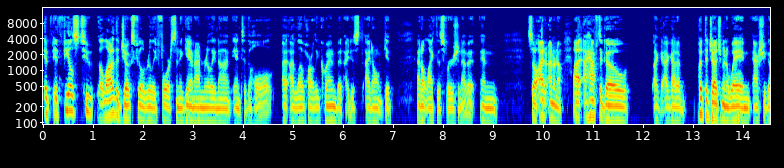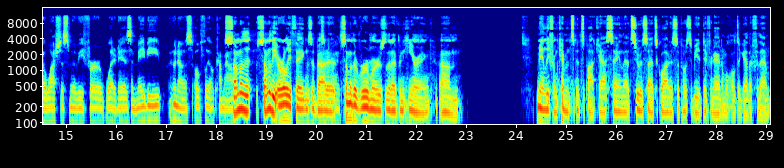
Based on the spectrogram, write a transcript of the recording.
It, it feels too. A lot of the jokes feel really forced, and again, I'm really not into the whole I, I, love Harley Quinn, but I just I don't get I don't like this version of it, and so I, I don't know. I, I have to go. I, I got to put the judgment away and actually go watch this movie for what it is, and maybe who knows? Hopefully, it'll come out. Some of the some of the early things about it, some of the rumors that I've been hearing. Um, mainly from Kevin Smith's podcast, saying that Suicide Squad is supposed to be a different animal altogether for them.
